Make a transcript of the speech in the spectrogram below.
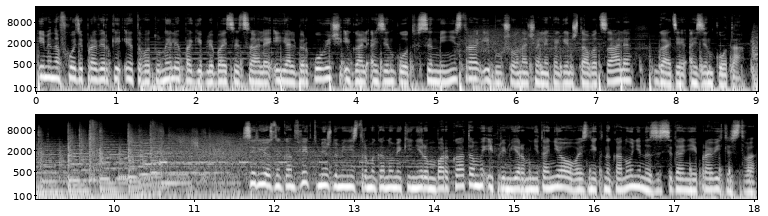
Именно в ходе проверки этого туннеля погибли бойцы ЦАЛЯ Ияль Беркович и Галь Айзенкот, сын министра и бывшего начальника генштаба ЦАЛЯ Гади Айзенкота. Серьезный конфликт между министром экономики Ниром Баркатом и премьером Нетаньяо возник накануне на заседании правительства.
